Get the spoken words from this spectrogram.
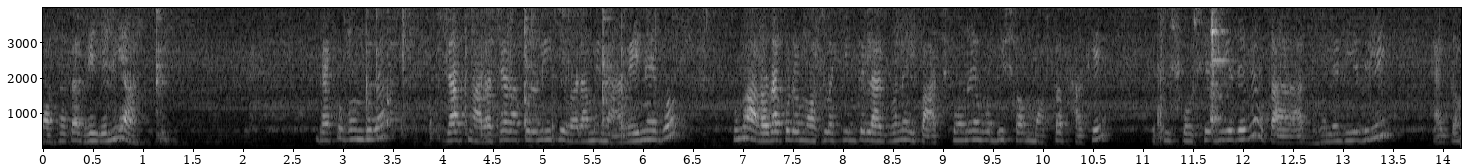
মশলাটা ভেজে নিয়ে আসছি। দেখো বন্ধুরা, জাস্ট নাড়াচাড়া করে নিয়েছি, এবার আমি নাড়িয়ে নেব। কোনো আলাদা করে মশলা কিনতে লাগবে না, এই পাঁচ ফোড়নের মধ্যেই সব মশলা থাকে। একটু সর্ষে দিয়ে দেবে, আর ধনে দিয়ে দিলেই একদম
